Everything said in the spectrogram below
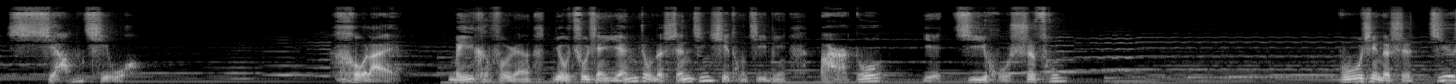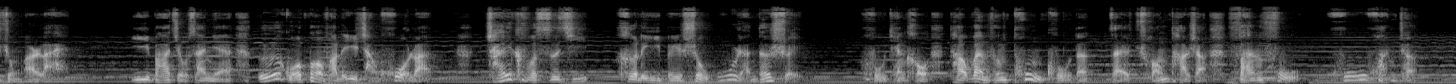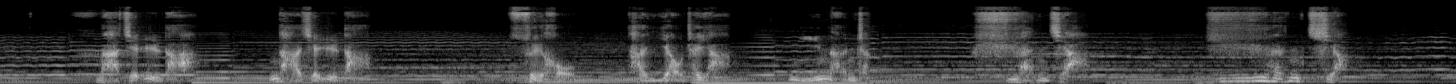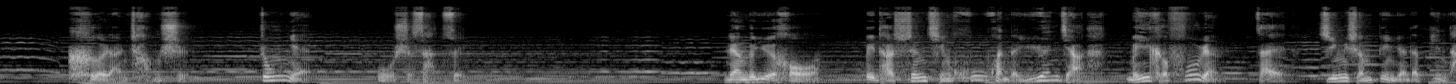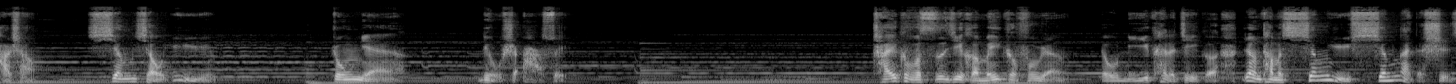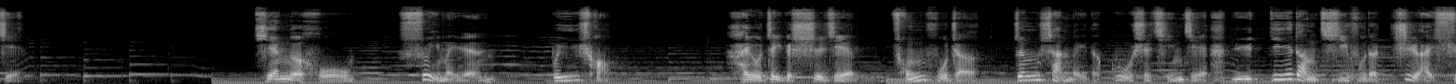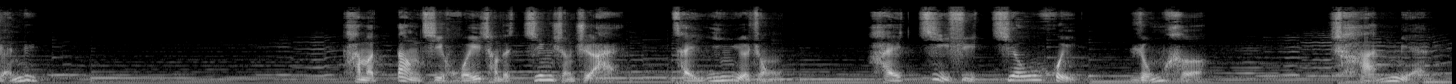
想起我。”后来，梅克夫人又出现严重的神经系统疾病，耳朵也几乎失聪。不幸的事接踵而来。一八九三年，俄国爆发了一场霍乱。柴可夫斯基喝了一杯受污染的水，五天后，他万分痛苦地在床榻上反复呼唤着：“那些日达，那些日达。”最后，他咬着牙呢喃着：“冤家，冤家。”溘然长逝。终年五十三岁。两个月后，被他深情呼唤的冤家梅克夫人，在精神病人的病榻上香消玉殒，终年六十二岁。柴可夫斯基和梅克夫人都离开了这个让他们相遇相爱的世界。天鹅湖、睡美人、悲怆，还有这个世界重复着真善美的故事情节与跌宕起伏的挚爱旋律，他们荡气回肠的精神之爱，在音乐中还继续交汇、融合、缠绵。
